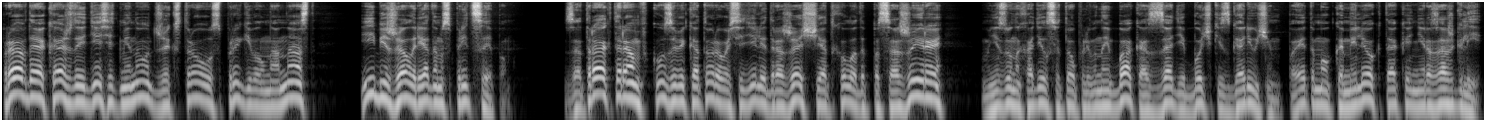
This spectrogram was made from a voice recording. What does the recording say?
Правда, каждые 10 минут Джек Строу спрыгивал на наст и бежал рядом с прицепом. За трактором, в кузове которого сидели дрожащие от холода пассажиры, внизу находился топливный бак, а сзади бочки с горючим, поэтому камелек так и не разожгли.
